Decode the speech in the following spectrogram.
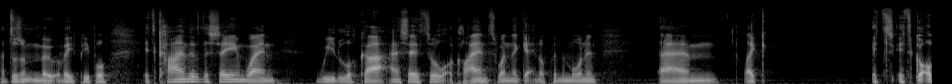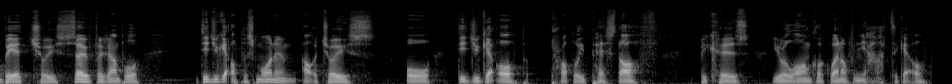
That doesn't motivate people. It's kind of the same when we look at, and I say it to a lot of clients when they're getting up in the morning, um, like it's it's got to be a choice. So, for example, did you get up this morning out of choice, or did you get up properly pissed off because your alarm clock went off and you had to get up?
